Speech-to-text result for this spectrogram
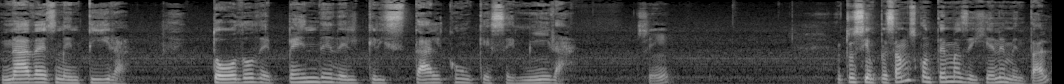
nada es mentira. Todo depende del cristal con que se mira. ¿Sí? Entonces, si empezamos con temas de higiene mental,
